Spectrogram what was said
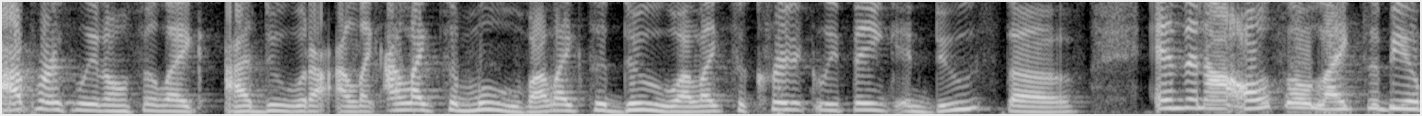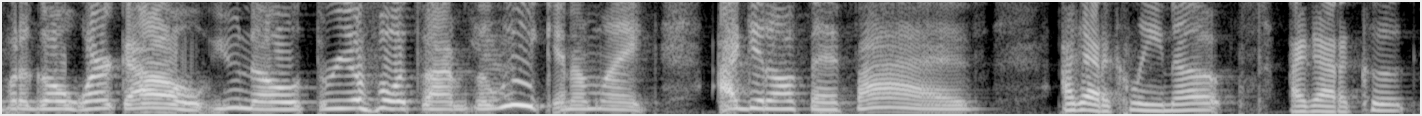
I personally don't feel like I do what I, I like. I like to move. I like to do. I like to critically think and do stuff. And then I also like to be able to go work out, you know, three or four times a week. And I'm like, I get off at five I gotta clean up, I gotta cook,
